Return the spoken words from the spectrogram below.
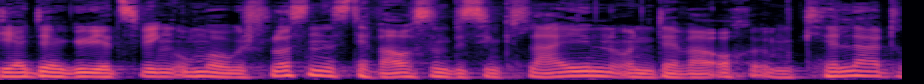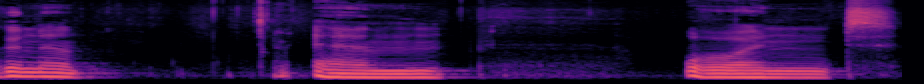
der, der jetzt wegen Umbau geschlossen ist, der war auch so ein bisschen klein und der war auch im Keller drinne. Ähm, und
